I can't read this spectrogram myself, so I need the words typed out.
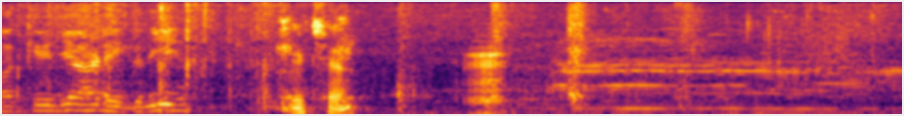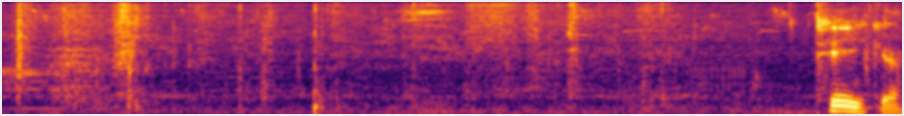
ਬਾਕੀ ਜਿਹੜਾ ਡਿੱਗਦੀ ਹੈ ਅੱਛਾ। ਠੀਕ ਆ।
